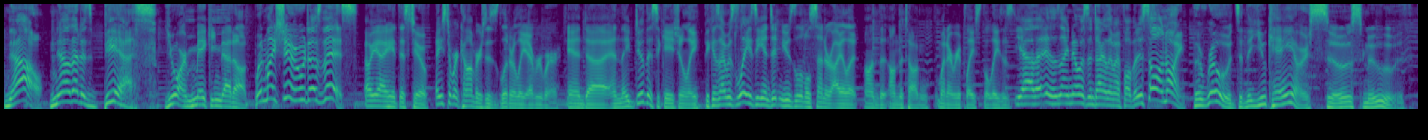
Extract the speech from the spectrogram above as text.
No, no, that is BS. You are making that up. When my shoe does this. Oh yeah, I hate this too. I used to wear Converses literally everywhere, and uh, and they do this occasionally. Because I was lazy and didn't use the little center eyelet on the on the tongue when I replaced the laces. Yeah, that is, I know it's entirely my fault, but it's still annoying. The roads in the UK are so smooth.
